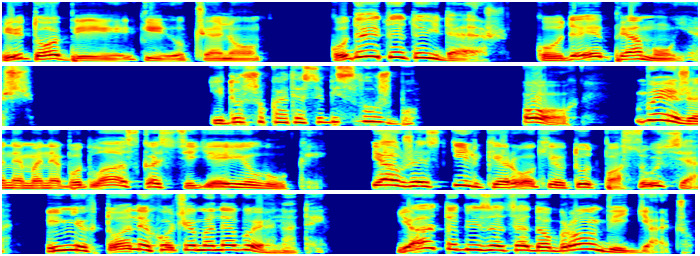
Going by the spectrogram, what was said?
і тобі, дівчино. Куди ти ти йдеш? Куди прямуєш? Іду шукати собі службу. Ох, вижене мене, будь ласка, з цієї луки. Я вже скільки років тут пасуся, і ніхто не хоче мене вигнати. Я тобі за це добром віддячу.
